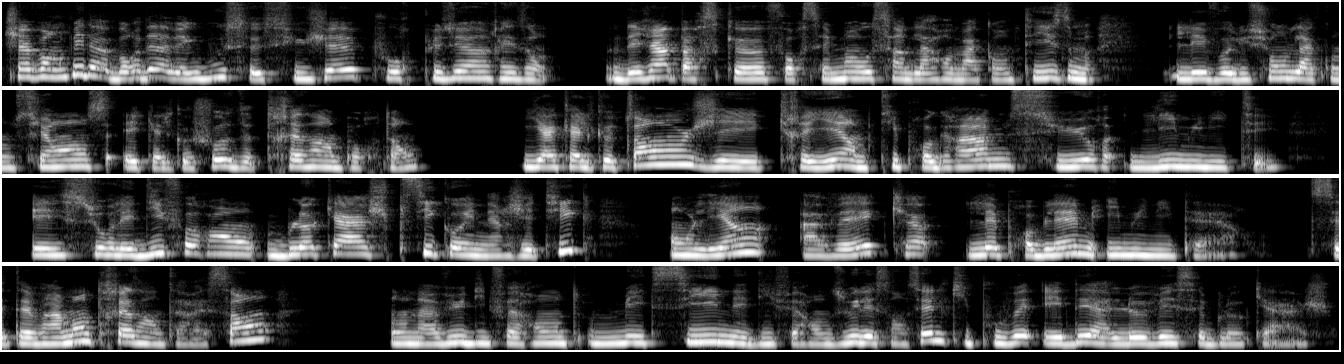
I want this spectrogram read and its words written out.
J'avais envie d'aborder avec vous ce sujet pour plusieurs raisons. Déjà parce que forcément au sein de l'aromacantisme, l'évolution de la conscience est quelque chose de très important. Il y a quelque temps, j'ai créé un petit programme sur l'immunité et sur les différents blocages psycho-énergétiques en lien avec les problèmes immunitaires. C'était vraiment très intéressant. On a vu différentes médecines et différentes huiles essentielles qui pouvaient aider à lever ces blocages.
